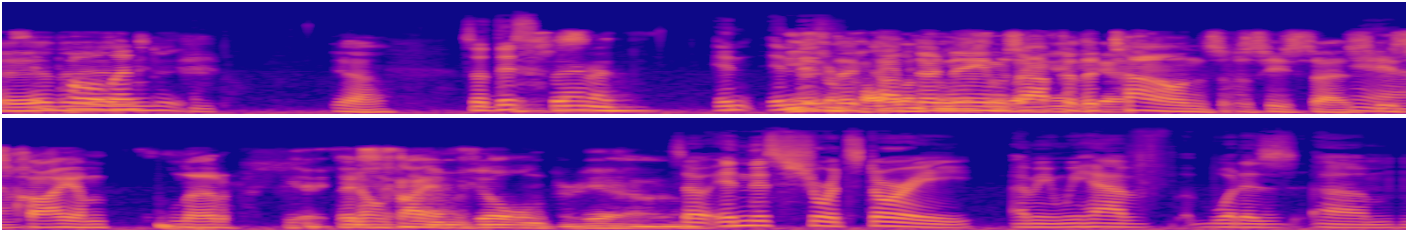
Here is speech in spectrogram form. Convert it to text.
yeah. in Poland. In, yeah. So this in in this, they got their names after the yeah. towns, as he says. Yeah. He's Chaim Vilner. Yeah, they don't Chaim Vilner. Yeah. So in this short story, I mean, we have what is um,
